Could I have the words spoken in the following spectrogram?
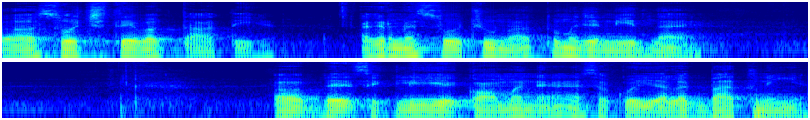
आ, सोचते वक्त आती है। अगर मैं सोचूं ना तो मुझे नींद ना आए। बेसिकली ये कॉमन है ऐसा कोई अलग बात नहीं है।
